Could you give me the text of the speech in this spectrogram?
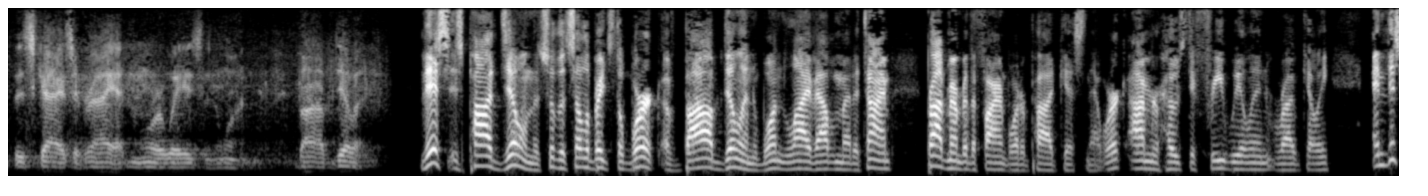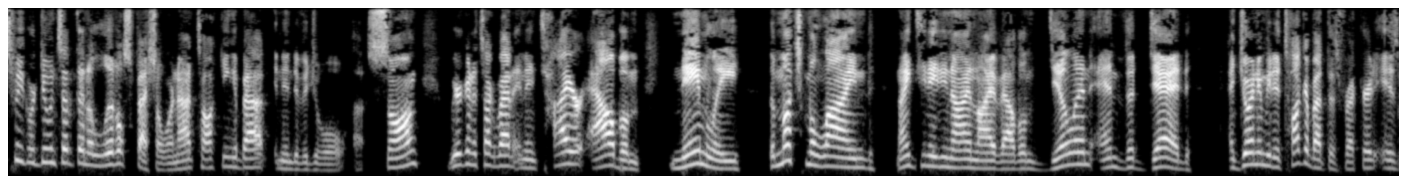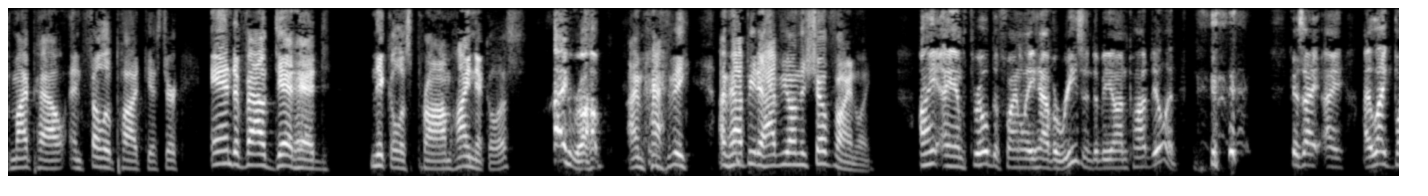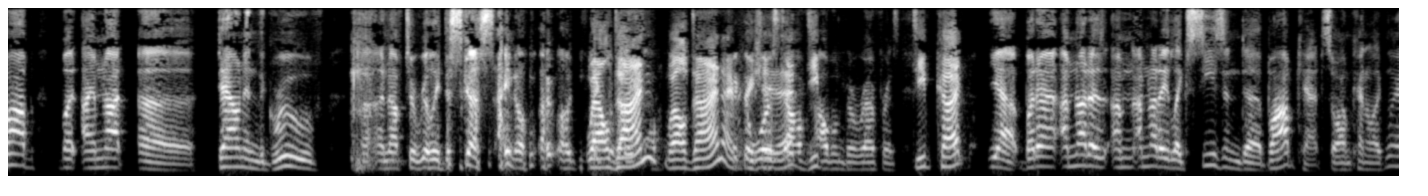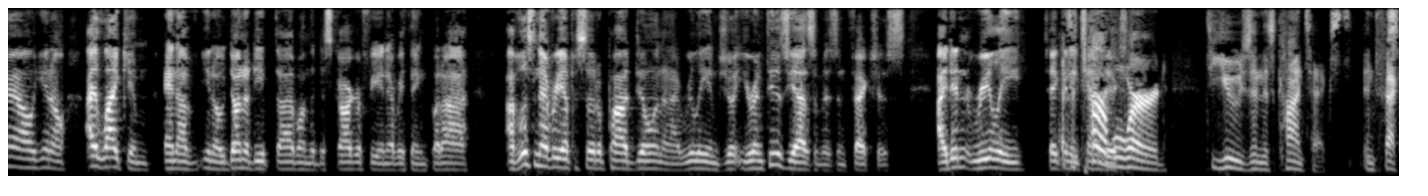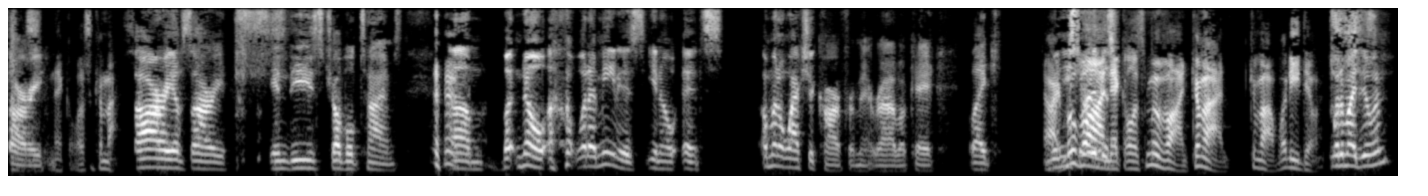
this guy's a riot in more ways than one. Bob Dylan. This is Pod Dylan, the show that celebrates the work of Bob Dylan, one live album at a time. Proud member of the Fire and Water Podcast Network. I'm your host, the freewheeling Rob Kelly. And this week we're doing something a little special. We're not talking about an individual uh, song. We're going to talk about an entire album, namely the much maligned 1989 live album, Dylan and the Dead. And joining me to talk about this record is my pal and fellow podcaster and avowed deadhead, Nicholas Prom. Hi, Nicholas. Hi, Rob. I'm happy. I'm happy to have you on the show finally. I, I am thrilled to finally have a reason to be on Pod Dylan. because I, I I like Bob, but I'm not uh, down in the groove uh, enough to really discuss. I know. I'll well done, well done. I appreciate the worst that. deep, album to reference. Deep cut. Yeah, but uh, I'm not a I'm I'm not a like seasoned uh, Bobcat, so I'm kind of like, well, you know, I like him, and I've you know done a deep dive on the discography and everything, but uh, I've listened to every episode of Pod Dylan, and I really enjoy your enthusiasm is infectious. I didn't really take That's any a terrible word to use in this context. Infectious, Sorry. Nicholas. Come on. Sorry, I'm sorry. In these troubled times, um, but no, what I mean is, you know, it's. I'm gonna wax your car for a minute, Rob. Okay, like. All right, move on, this- Nicholas. Move on. Come on. Come on. What are you doing? What am I doing?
